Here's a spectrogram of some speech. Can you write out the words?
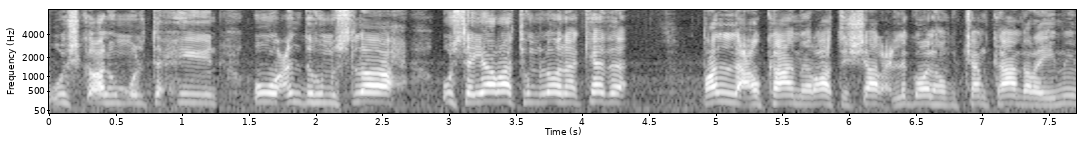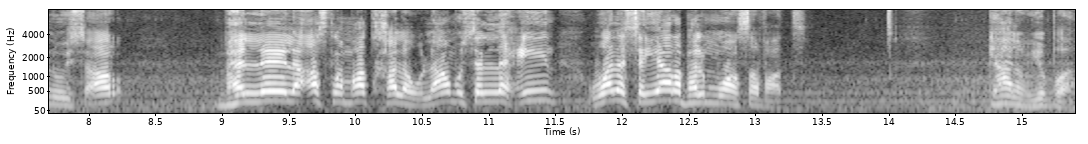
واشكالهم ملتحين؟ وعندهم سلاح وسياراتهم لونها كذا. طلعوا كاميرات الشارع لقوا لهم كم كاميرا يمين ويسار. بهالليلة أصلا ما دخلوا لا مسلحين ولا سيارة بهالمواصفات. قالوا يبا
